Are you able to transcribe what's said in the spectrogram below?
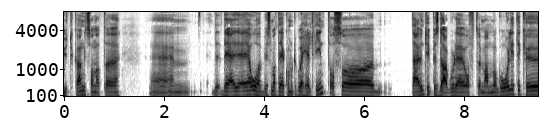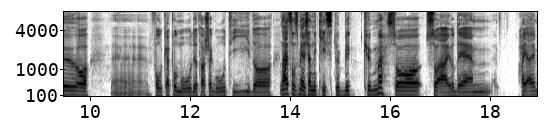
utgang, sånn at eh, det, jeg er overbevist om at det kommer til å gå helt fint. Og så Det er jo en typisk dag hvor det er ofte man må gå litt i kø, og folk er tålmodige og tar seg god tid og Nei, sånn som jeg kjenner Kiss-publikummet, så, så er jo det Har jeg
